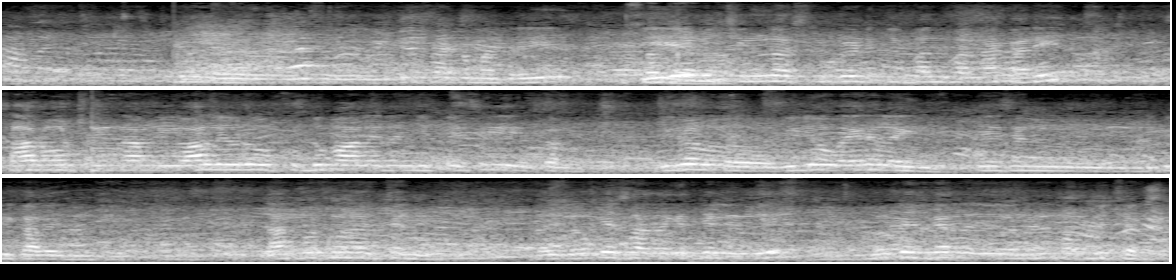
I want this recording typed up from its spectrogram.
కావాలి. ముఖ్యమంత్రి మంత్రి ఏమి చిన్న స్టూడెంట్కి ఇబ్బంది పడినా కానీ సార్ ఓట్స్ నిన్న మీ వాళ్ళు ఎవరు ఫుడ్ బాగాలేదని చెప్పేసి ఒక వీడియో వీడియో వైరల్ అయింది కేసన్ డిగ్రీ కాలేజ్ నుంచి. దానికోసం నేను వచ్చాను. అది లోకేష్ సార్ దగ్గరికి వెళ్ళింది. లోకేష్ గారు నన్ను పంపించారు.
